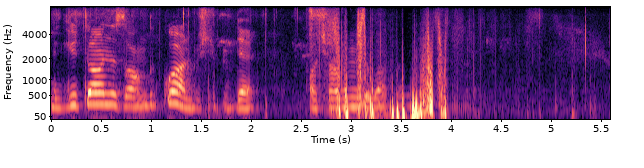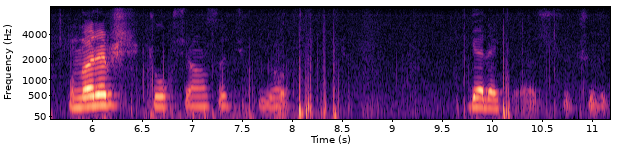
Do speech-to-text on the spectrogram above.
İki tane sandık varmış bir de. Açalım bir bakalım. Bunlar hep çok şansa çıkıyor. Gerekmez. Çürük.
